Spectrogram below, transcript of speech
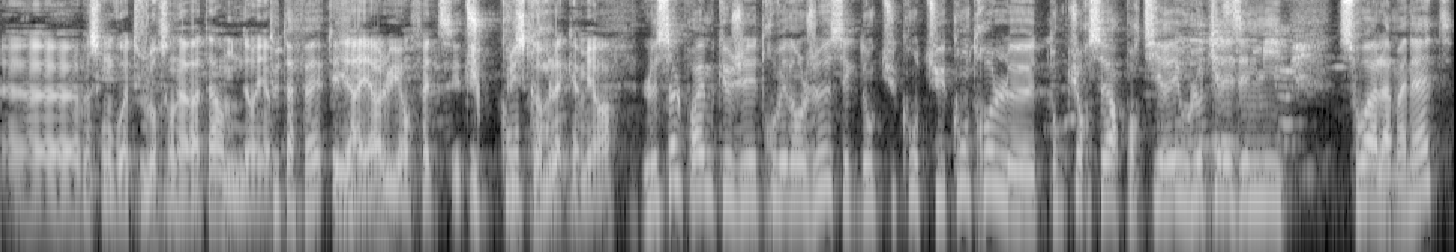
Euh, parce qu'on voit toujours son avatar, mine de rien. Tout à fait. T'es Et derrière lui, en fait. C'était plus contrôles- comme la caméra. Le seul problème que j'ai trouvé dans le jeu, c'est que donc tu, con- tu contrôles le- ton curseur pour tirer ou loquer les ennemis, soit à la manette,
